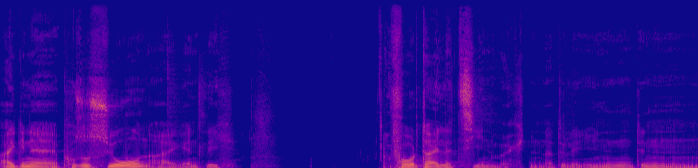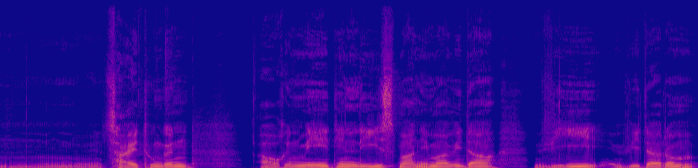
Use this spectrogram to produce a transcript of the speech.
eigene Position eigentlich Vorteile ziehen möchten. Natürlich in den Zeitungen, auch in Medien liest man immer wieder, wie wiederum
